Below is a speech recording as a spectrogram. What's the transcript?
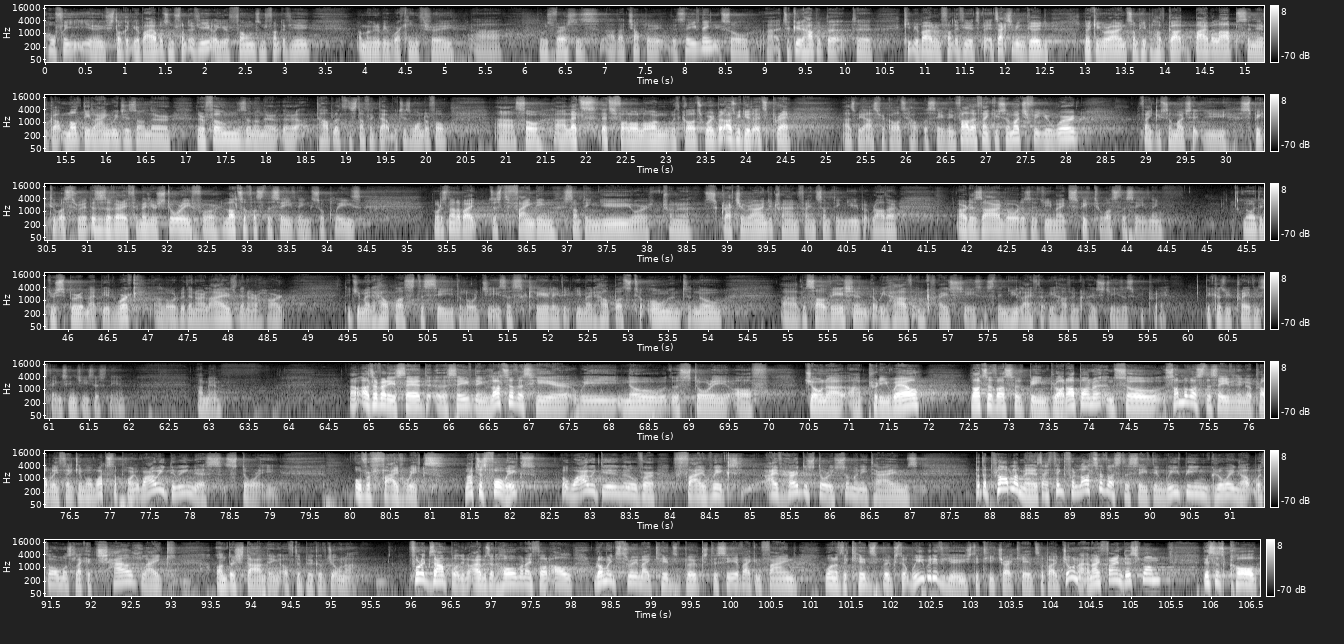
hopefully, you've still got your Bibles in front of you or your phones in front of you, and we're going to be working through uh, those verses, uh, that chapter this evening. So uh, it's a good habit to, to, keep your Bible in front of you. It's, it's actually been good looking around. Some people have got Bible apps and they've got multi languages on their, their phones and on their, their tablets and stuff like that, which is wonderful. Uh, so uh, let's, let's follow along with God's word. But as we do that, let's pray as we ask for God's help this evening. Father, thank you so much for your word. Thank you so much that you speak to us through it. This is a very familiar story for lots of us this evening, so please, Lord, it's not about just finding something new or trying to scratch around to try and find something new, but rather our desire, Lord, is that you might speak to us this evening. Lord, that your Spirit might be at work, uh, Lord, within our lives, within our heart, that you might help us to see the Lord Jesus clearly, that you might help us to own and to know uh, the salvation that we have in Christ Jesus, the new life that we have in Christ Jesus, we pray. Because we pray these things in Jesus' name. Amen. Uh, as I've already said this evening, lots of us here, we know the story of Jonah uh, pretty well. Lots of us have been brought up on it, and so some of us this evening are probably thinking, well, what's the point? Why are we doing this story over five weeks? Not just four weeks, but why are we doing it over five weeks? I've heard the story so many times. But the problem is, I think for lots of us this evening, we've been growing up with almost like a childlike understanding of the book of Jonah. For example, you know, I was at home and I thought I'll rummage through my kids' books to see if I can find one of the kids' books that we would have used to teach our kids about Jonah. And I found this one. This is called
